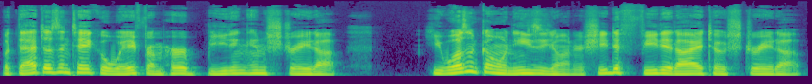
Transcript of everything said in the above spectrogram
but that doesn't take away from her beating him straight up. He wasn't going easy on her, she defeated Ayato straight up.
